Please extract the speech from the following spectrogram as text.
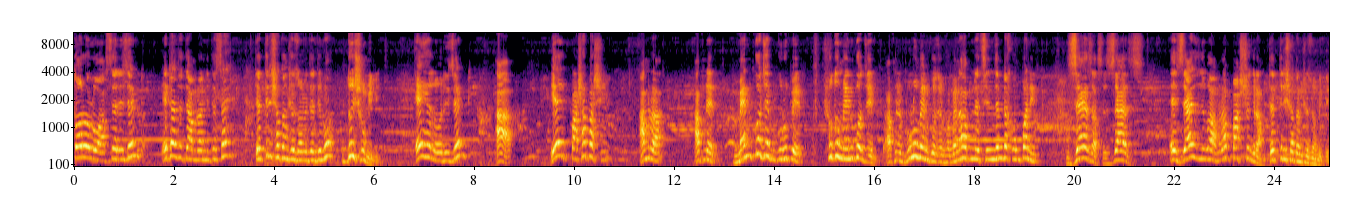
তরলও আছে রিজেন্ট, এটা যদি আমরা নিতে চাই, তেত্রিশ শতাংশ জমিতে দিব দুইশো মিলি। এই হলো রিজেন্ট। আর এর পাশাপাশি আমরা আপনার ম্যানকোজেব গ্রুপের, শুধু ম্যানকোজেব, আপনার ব্লু ম্যানকোজেব হবে না, আপনার সিনজেন্টা কোম্পানির জ্যাজ আছে, জ্যাজ। এই জ্যাজ নিব আমরা পাঁচশো গ্রাম, তেত্রিশ শতাংশ জমিতে।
